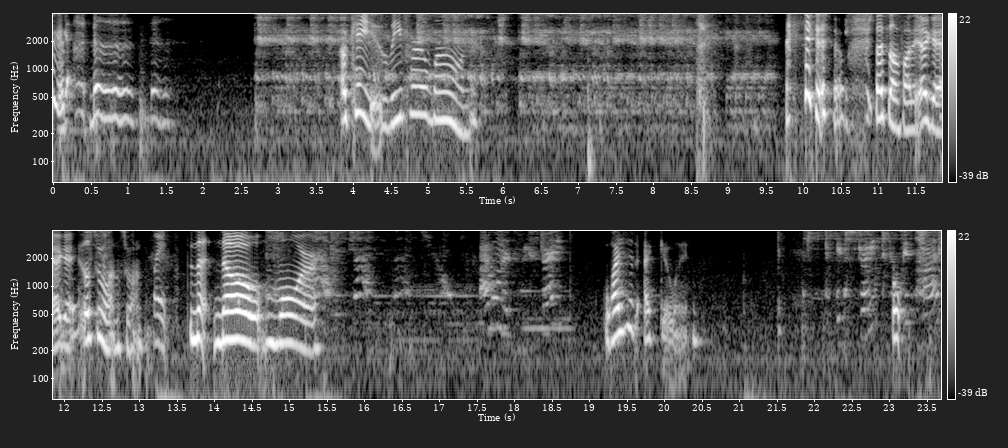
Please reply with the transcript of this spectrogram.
Okay. Okay, leave her alone. That's not funny. Okay, okay. Let's move on. Let's move on. Wait. Ne- no more. I want it to be straight. Why is it echoing? Oh. It's hot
